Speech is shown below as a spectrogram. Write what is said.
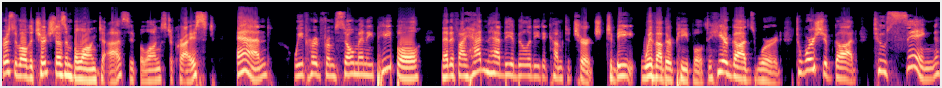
first of all, the church doesn't belong to us. It belongs to Christ. And we've heard from so many people that if I hadn't had the ability to come to church, to be with other people, to hear God's word, to worship God, to sing,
